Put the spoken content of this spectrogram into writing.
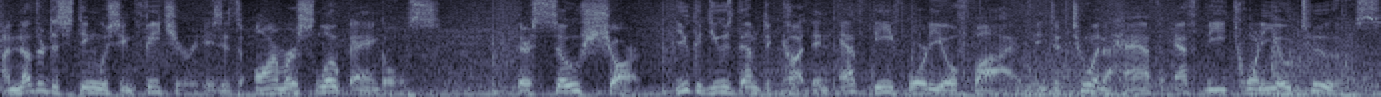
Another distinguishing feature is its armor slope angles. They're so sharp, you could use them to cut an FV4005 into two and a half FV2002s.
